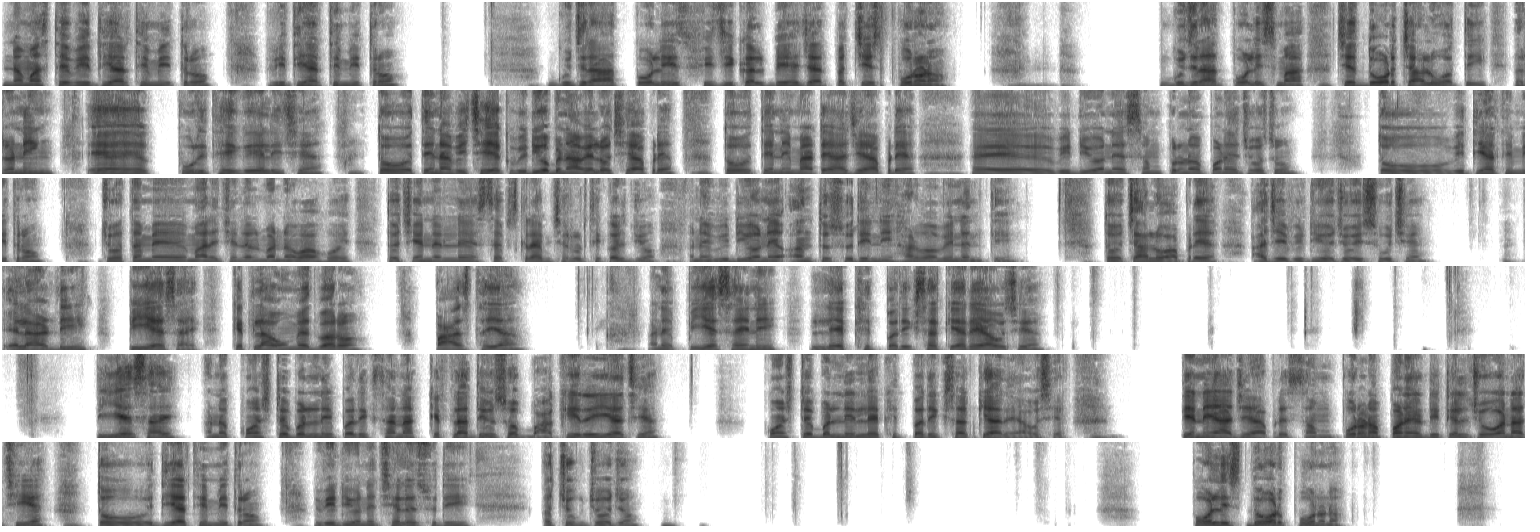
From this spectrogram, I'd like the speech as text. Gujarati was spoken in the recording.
નમસ્તે વિદ્યાર્થી મિત્રો. વિદ્યાર્થી મિત્રો, ગુજરાત પોલીસ ફિઝિકલ બે હજાર પચીસ પૂર્ણ. ગુજરાત પોલીસમાં જે દોડ ચાલુ હતી, રનિંગ એ પૂરી થઈ ગયેલી છે. તો તેના વિશે એક વીડિયો બનાવેલો છે આપણે. તો તેની માટે આજે આપણે વિડીયોને સંપૂર્ણપણે જોશું. તો વિદ્યાર્થી મિત્રો, જો તમે મારી ચેનલમાં નવા હોય, તો ચેનલને સબસ્ક્રાઈબ જરૂરથી કરજો અને વિડીયોને અંત સુધી નિહાળવા વિનંતી. તો ચાલો આપણે આજે વીડિયો જોઈશું છે. એલઆરડી, પીએસઆઈ કેટલા ઉમેદવારો પાસ થયા અને પીએસઆઈની લેખિત પરીક્ષા ક્યારે આવશે? પીએસઆઈ અને કોન્સ્ટેબલની પરીક્ષાના કેટલા દિવસો બાકી રહ્યા છે? કોન્સ્ટેબલની લેખિત પરીક્ષા ક્યારે આવશે? તેને આજે આપણે સંપૂર્ણપણે ડિટેલ જોવાના છીએ. તો વિદ્યાર્થી મિત્રો, વિડીયોને છેલ્લે સુધી અચૂક જોજો. પોલીસ દોડ પૂર્ણ.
